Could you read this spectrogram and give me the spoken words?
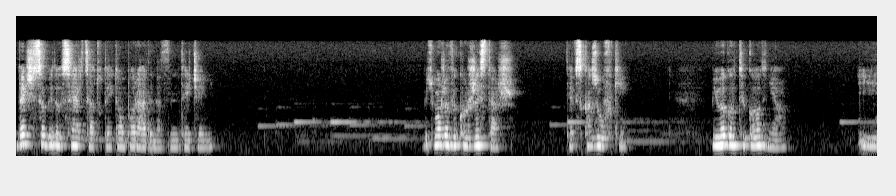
Weź sobie do serca tutaj tą poradę na ten tydzień. Być może wykorzystasz te wskazówki. Miłego tygodnia i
